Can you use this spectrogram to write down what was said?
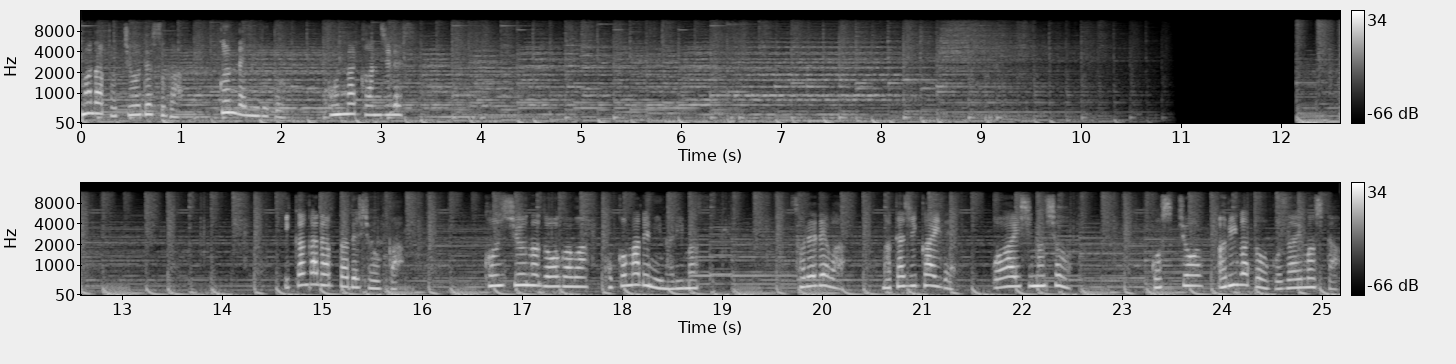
まだ途中ですが、組んでみると、こんな感じです。いかがだったでしょうか？今週の動画はここまでになります。それでは、また次回でお会いしましょう。ご視聴ありがとうございました。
